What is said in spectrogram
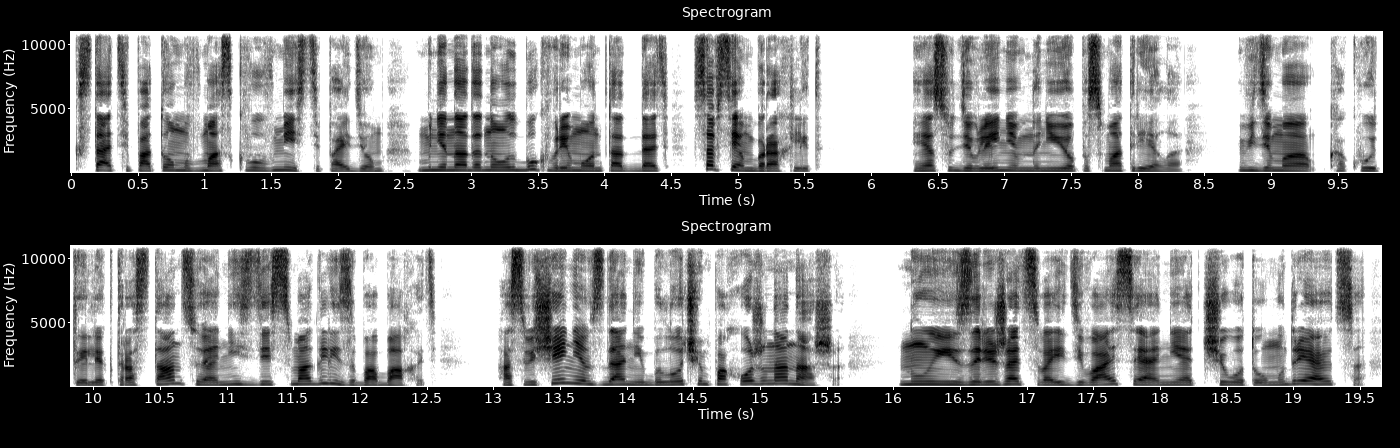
Кстати, потом в Москву вместе пойдем. Мне надо ноутбук в ремонт отдать, совсем барахлит. Я с удивлением на нее посмотрела. Видимо, какую-то электростанцию они здесь смогли забабахать. Освещение в здании было очень похоже на наше. Ну и заряжать свои девайсы они от чего-то умудряются —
